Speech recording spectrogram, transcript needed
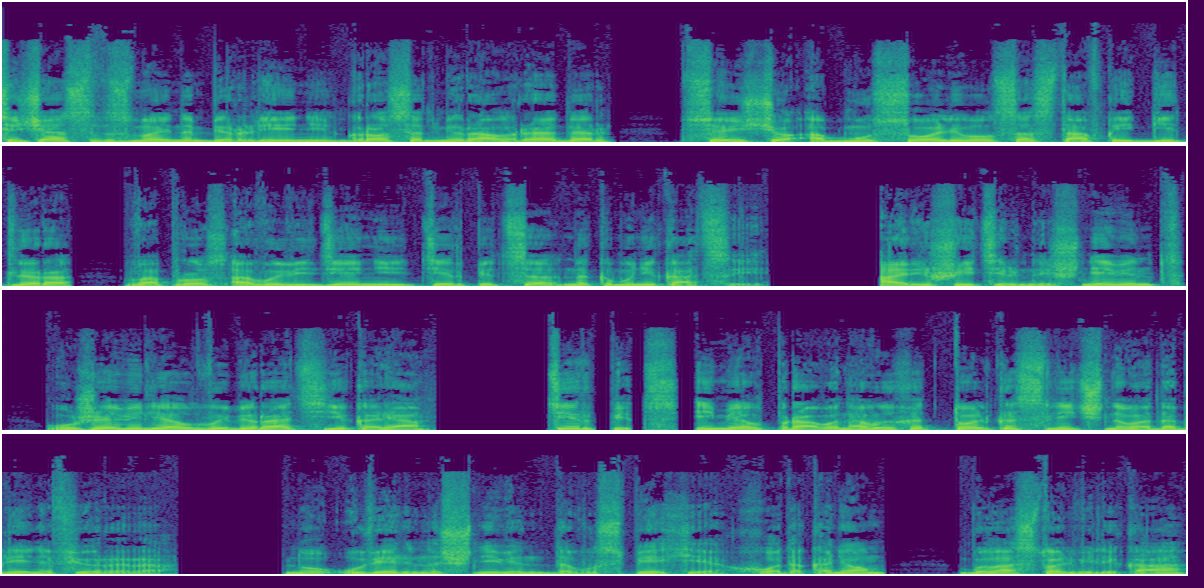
Сейчас в знойном Берлине гросс-адмирал Редер все еще обмусоливал со ставкой Гитлера вопрос о выведении Тирпица на коммуникации, а решительный Шневинд уже велел выбирать якоря. Тирпиц имел право на выход только с личного одобрения фюрера. Но уверенность Шневинда в успехе хода конем была столь велика,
